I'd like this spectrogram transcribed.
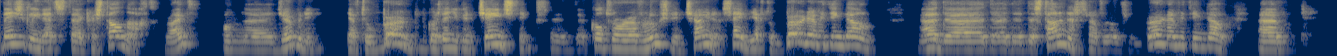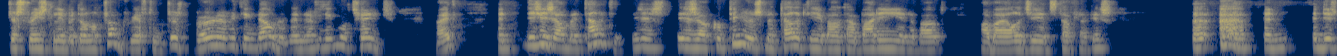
basically that's the Kristallnacht, right? From uh, Germany. You have to burn because then you can change things. Uh, the Cultural Revolution in China, same. You have to burn everything down. Uh, the, the, the, the, Stalinist revolution, burn everything down. Um, just recently with Donald Trump, we have to just burn everything down and then everything will change, right? And this is our mentality. This is this is our continuous mentality about our body and about our biology and stuff like this. Uh, and and this,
